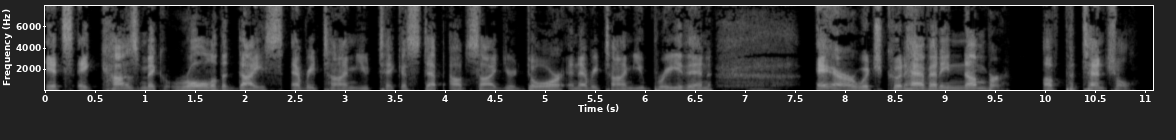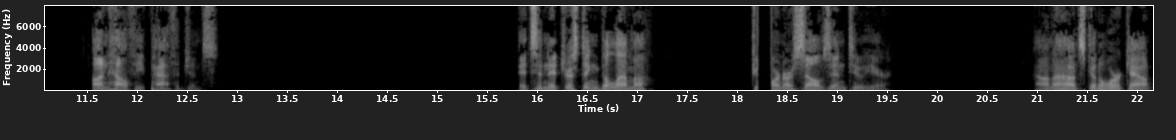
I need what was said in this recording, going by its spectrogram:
It's a cosmic roll of the dice every time you take a step outside your door and every time you breathe in air, which could have any number of potential unhealthy pathogens. It's an interesting dilemma to warn ourselves into here. I don't know how it's going to work out.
